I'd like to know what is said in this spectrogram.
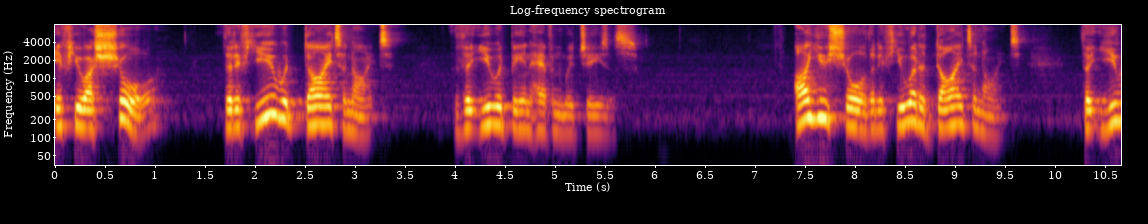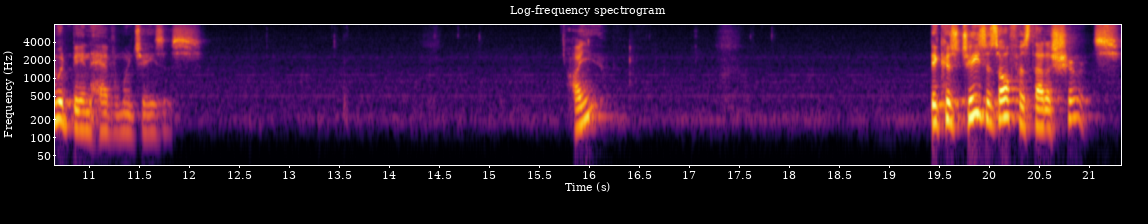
if you are sure that if you would die tonight, that you would be in heaven with Jesus? Are you sure that if you were to die tonight, that you would be in heaven with Jesus? Are you? Because Jesus offers that assurance.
